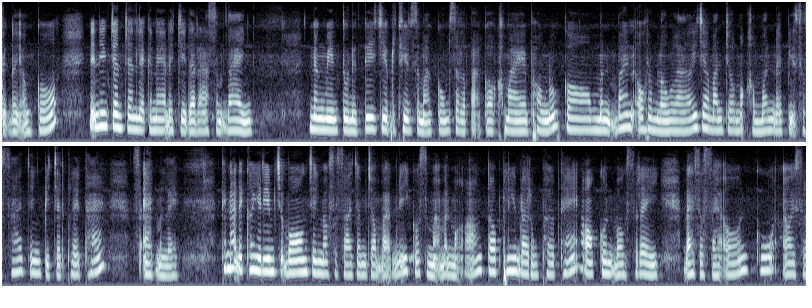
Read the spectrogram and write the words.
ទឹកដីអង្គរអ្នកនាងច័ន្ទច័ន្ទលក្ខណៈដែលជាតារាសម្ដែង និងមានទូនាទីជាប្រធានសមាគមសិល្បករខ្មែរផងនោះក៏មិនបានអស់រំលងឡើយចាបានចូលមកខមមិនដោយពាក្យសរសើរចេញពីចិត្តផ្លែថាស្អាតម្លេះខណៈដែលឃើញរៀមច្បងចេញមកសរសើរចំចំបែបនេះក៏សមៈមិនមកអងតបភ្លាមដោយរំភើបថាអរគុណបងស្រី ដែលសរសើរអូនគួរឲ្យស្រ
